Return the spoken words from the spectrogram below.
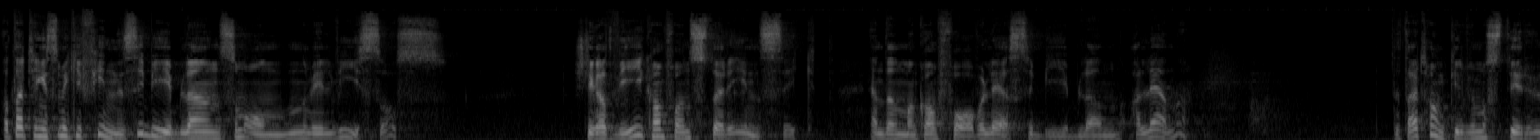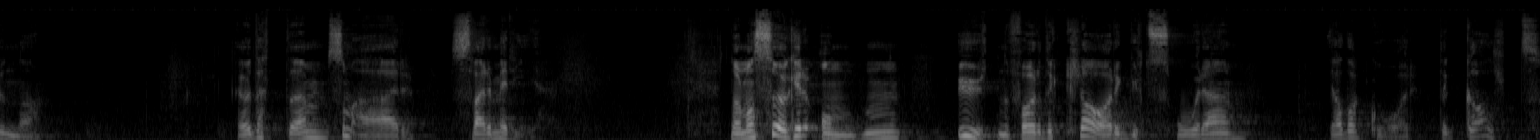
At det er ting som ikke finnes i Bibelen, som Ånden vil vise oss. Slik at vi kan få en større innsikt enn den man kan få av å lese Bibelen alene. Dette er tanker vi må styre unna. Det er jo dette som er svermeriet. Når man søker Ånden utenfor det klare gudsordet, ja, da går det galt.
